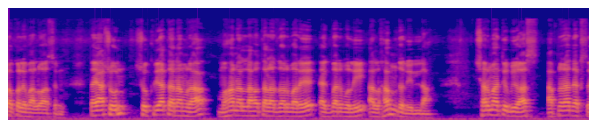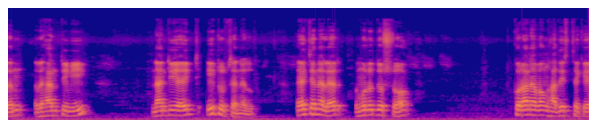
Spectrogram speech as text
সকলে ভালো আছেন। তাই আসুন, সুক্রিয়া তান আমরা মহান আল্লাহ তালার দরবারে একবার বলি আলহামদুলিল্লাহ। শর্মায়িত বিবাস আপনারা দেখছেন Rehan TV ninety eight YouTube channel. এই চ্যানেলের মূল উদ্দেশ্য কোরআন এবং হাদিস থেকে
